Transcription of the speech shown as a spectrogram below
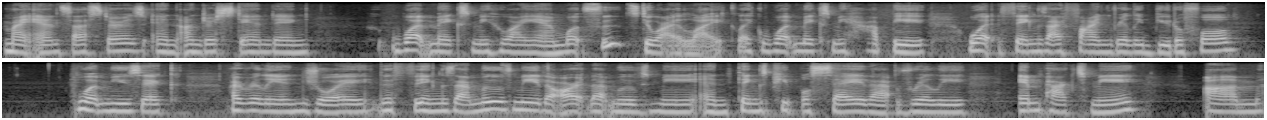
my ancestors and understanding what makes me who I am, what foods do I like, like what makes me happy, what things I find really beautiful, what music I really enjoy, the things that move me, the art that moves me, and things people say that really impact me. Um,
